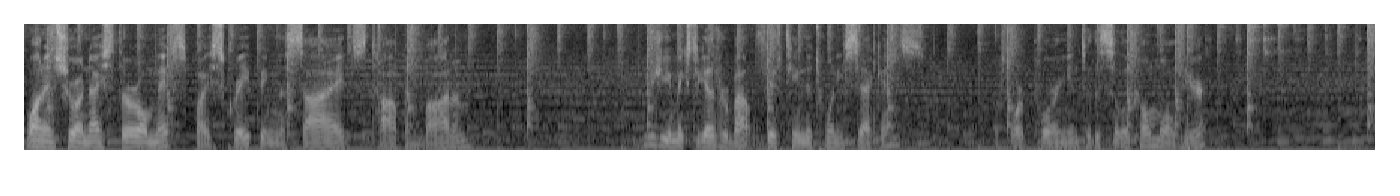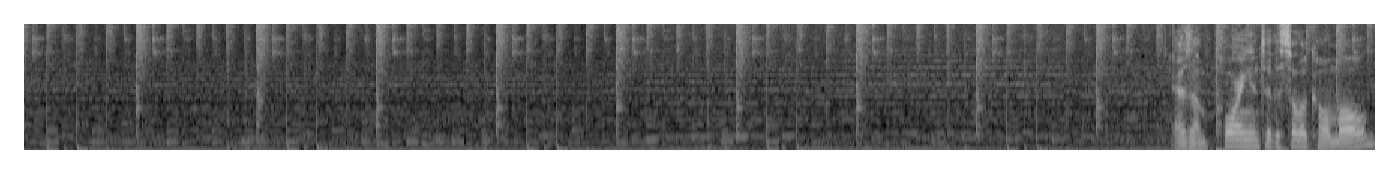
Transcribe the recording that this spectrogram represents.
Want to ensure a nice thorough mix by scraping the sides, top and bottom. Usually you mix together for about 15 to 20 seconds before pouring into the silicone mold here. As I'm pouring into the silicone mold,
